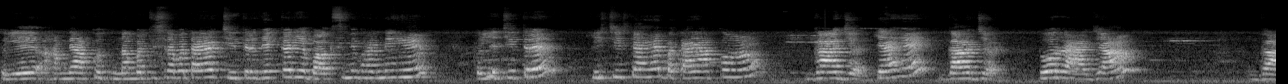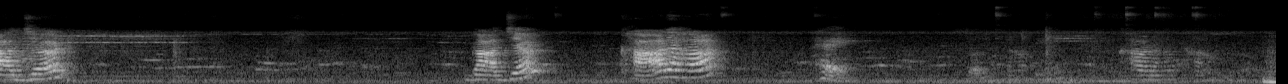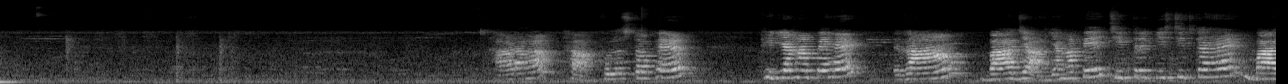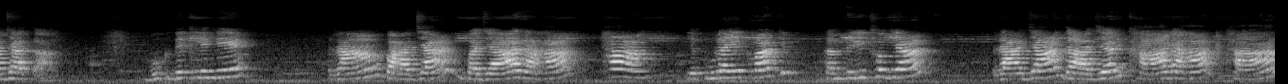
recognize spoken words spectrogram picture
तो ये हमने आपको नंबर तीसरा बताया, चित्र देखकर ये बॉक्स में भरने हैं। तो ये चित्र किस चीज़ का है? बताया आपको हम। गाजर। क्या है? गाजर। तो राजा गाजर गाजर खा रहा है। खा रहा था। खा रहा था फुल स्टॉप है। फिर यहाँ पे है राम बाजा। यहाँ पे चित्र किस चीज़ का है? बाजा का। बुक देख लेंगे। राम बाजा बजा रहा था। ये पूरा एक वाक्य कंप्लीट हो गया। राजा गाजर खा रहा था।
